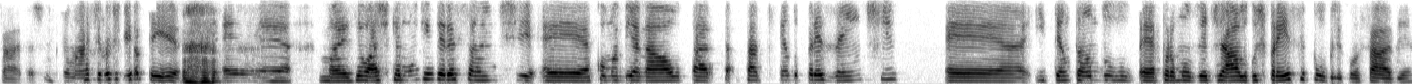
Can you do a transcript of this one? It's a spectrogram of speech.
sabe? Acho que filmagem não devia ter. é, mas eu acho que é muito interessante é, como a Bienal está tá, tá sendo presente é, e tentando é, promover diálogos para esse público, sabe?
